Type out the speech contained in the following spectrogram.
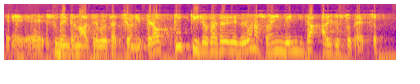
eh, subentrano altre valutazioni, però tutti i giocatori del Verona sono in vendita al giusto prezzo.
